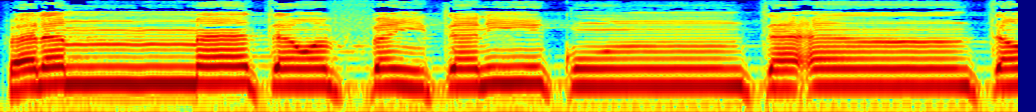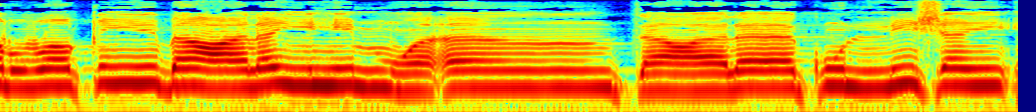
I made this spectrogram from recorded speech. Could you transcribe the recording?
فلما توفيتني كنت أنت الرقيب عليهم وأنت على كل شيء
